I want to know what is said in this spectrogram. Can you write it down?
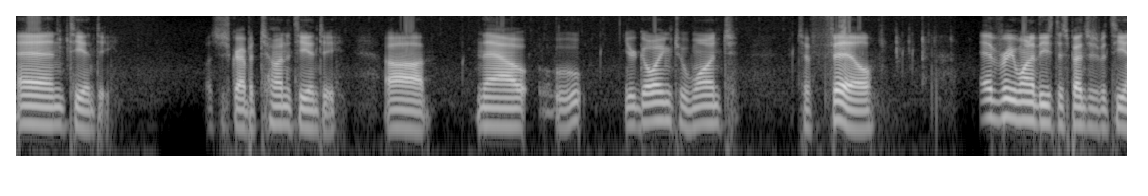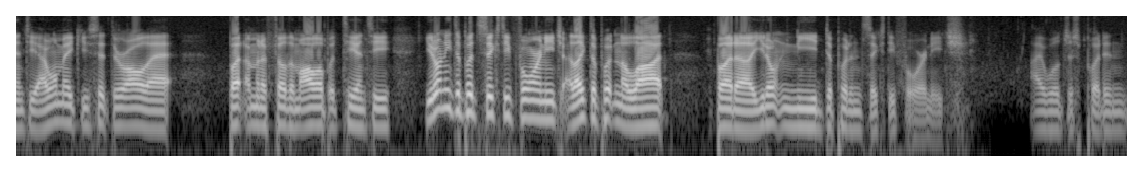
And TNT. Let's just grab a ton of TNT. Uh, now, ooh, you're going to want to fill every one of these dispensers with TNT. I won't make you sit through all that, but I'm going to fill them all up with TNT. You don't need to put 64 in each. I like to put in a lot, but uh, you don't need to put in 64 in each. I will just put in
